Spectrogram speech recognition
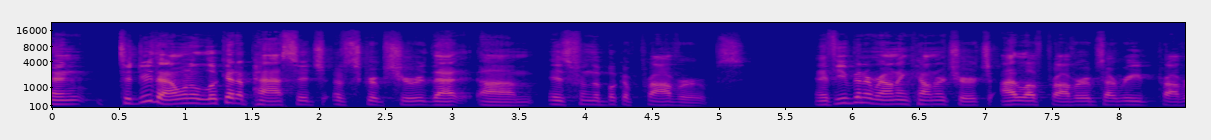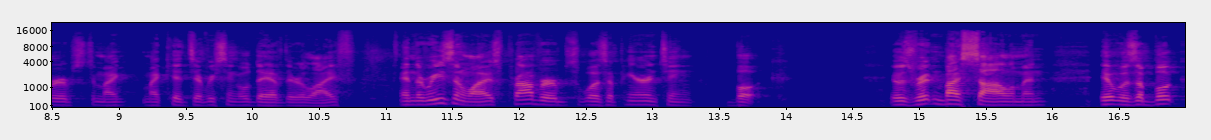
And to do that, I want to look at a passage of scripture that um, is from the book of Proverbs. And if you've been around Encounter Church, I love Proverbs. I read Proverbs to my, my kids every single day of their life. And the reason why is Proverbs was a parenting book. It was written by Solomon. It was a book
